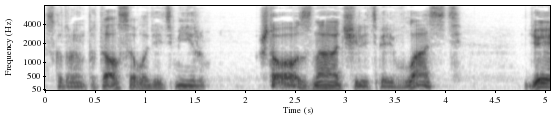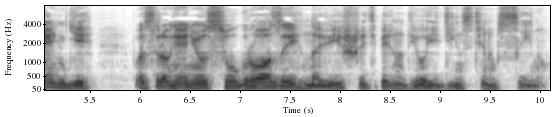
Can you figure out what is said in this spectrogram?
с которой он пытался овладеть миром. Что значили теперь власть, деньги по сравнению с угрозой, нависшей теперь над его единственным сыном?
